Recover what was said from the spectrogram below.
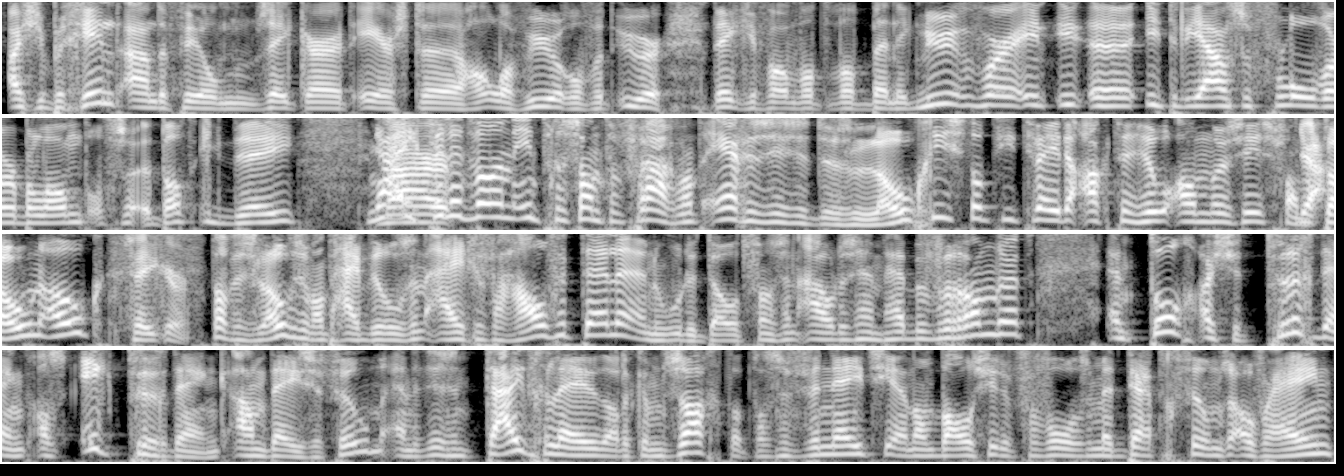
als je begint aan de film, zeker het eerste half uur of het uur, denk je van, wat, wat ben ik nu voor in, eh, Italiaanse flodder beland? Of zo, dat idee. Ja, Maar- ik vind het wel een interessante vraag. Want ergens is het dus logisch dat die tweede acte heel anders is. Van Ja. toon ook. Zeker. Dat is logisch, want hij wil zijn eigen verhaal vertellen. En hoe de dood van zijn ouders hem hebben veranderd. En toch, als je terugdenkt, als ik terugdenk aan deze film. En het is een tijd geleden dat ik hem zag. Dat was in Venetië. En dan wals je er vervolgens met 30 films overheen.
